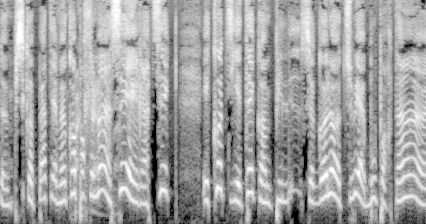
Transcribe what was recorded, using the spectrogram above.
d'un psychopathe, il avait un comportement assez erratique. Écoute, il était comme, puis ce gars-là a tué à bout portant, euh,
